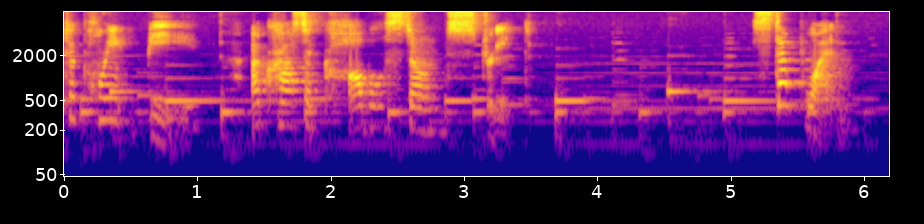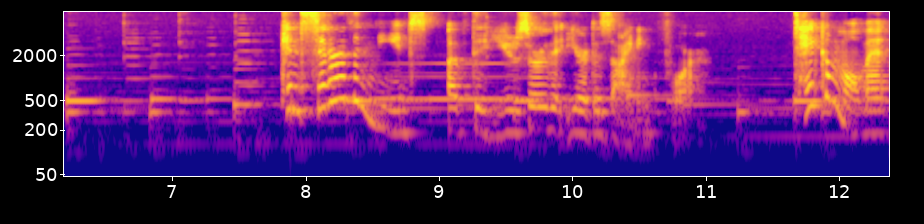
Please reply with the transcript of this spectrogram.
to point B across a cobblestone street. Step 1. Consider the needs of the user that you're designing for. Take a moment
